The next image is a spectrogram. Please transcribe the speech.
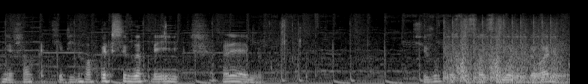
Мне жалко Кирилла, как шизофреник. Реально. Сижу, просто с собой разговариваю.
